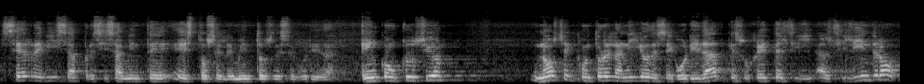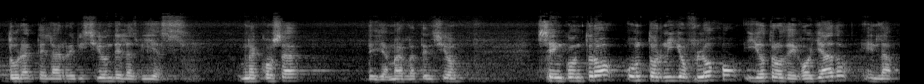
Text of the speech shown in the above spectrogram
se revisa precisamente estos elementos de seguridad. En conclusión, No se encontró el anillo de seguridad que sujeta al cilindro durante la revisión de las vías. Una cosa de llamar la atención. Se encontró un tornillo flojo y otro degollado en la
